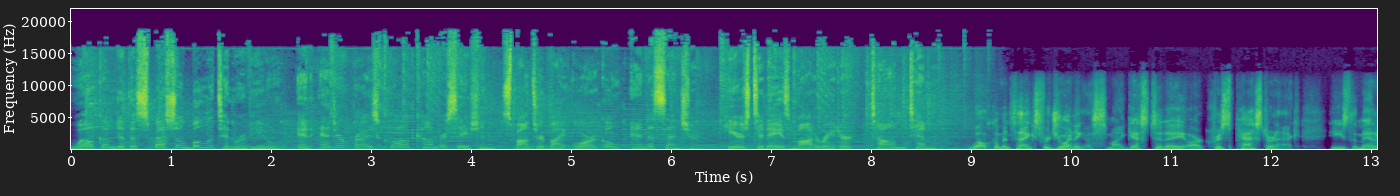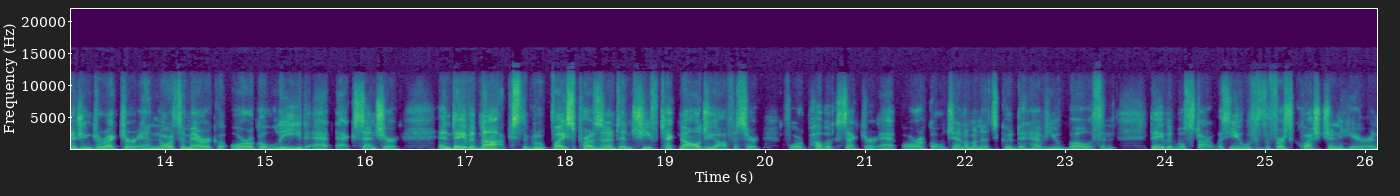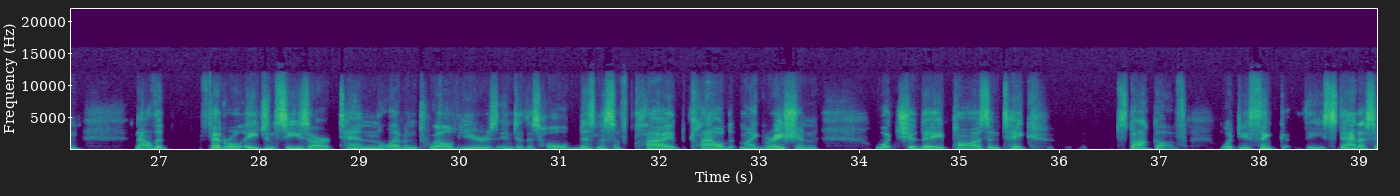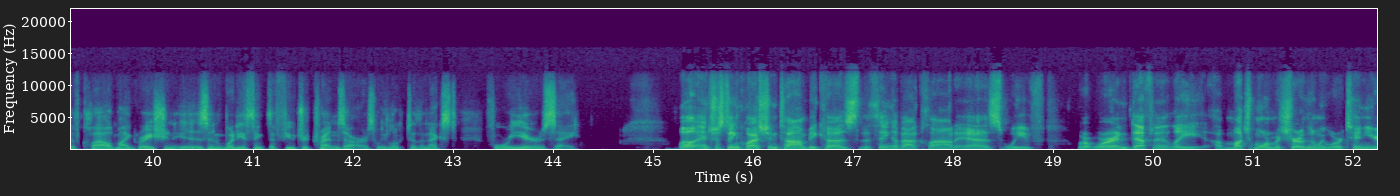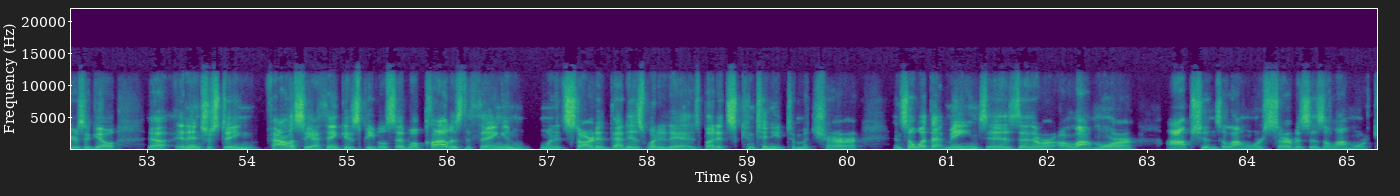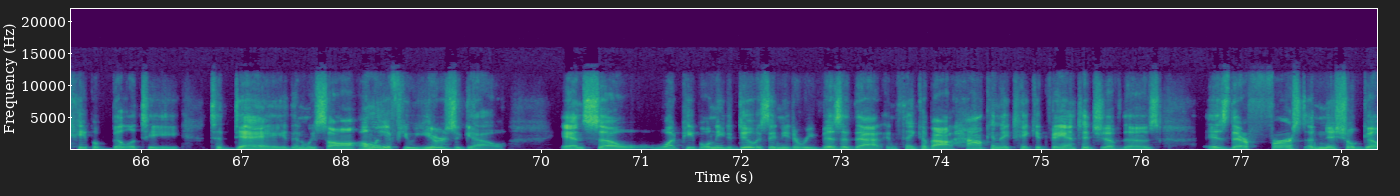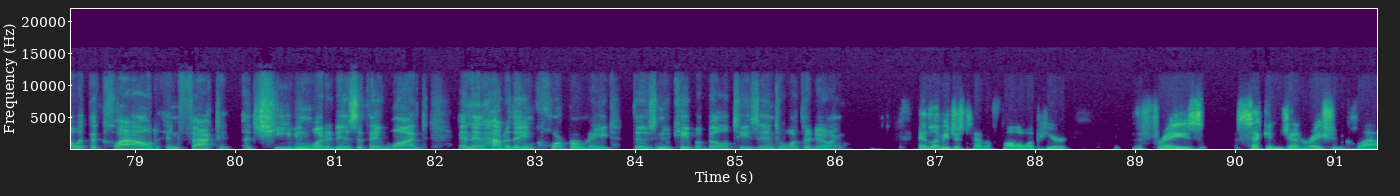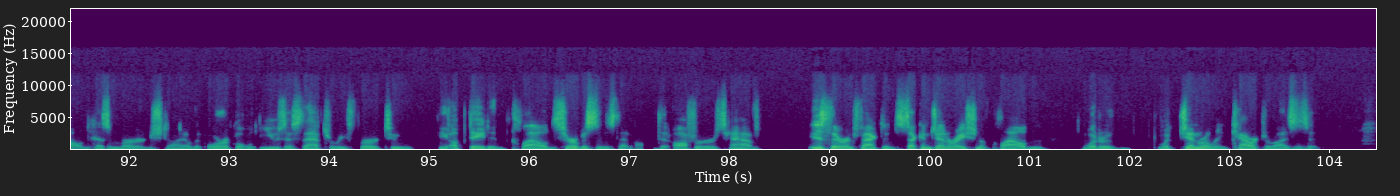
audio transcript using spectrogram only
Welcome to the special bulletin review, an enterprise cloud conversation sponsored by Oracle and Accenture. Here's today's moderator, Tom Temin. Welcome and thanks for joining us. My guests today are Chris Pasternak. He's the managing director and North America Oracle lead at Accenture, and David Knox, the group vice president and chief technology officer for public sector at Oracle. Gentlemen, it's good to have you both. And David, we'll start with you for the first question here. And now that federal agencies are 10, 11, 12 years into this whole business of cloud, cloud migration. What should they pause and take stock of? What do you think the status of cloud migration is, and what do you think the future trends are as we look to the next four years, say? Well, interesting question, Tom, because the thing about cloud, as we've we're, we're in definitely much more mature than we were 10 years ago. Uh, an interesting fallacy, I think, is people said, well, cloud is the thing. And when it started, that is what it is, but it's continued to mature. And so what that means is that there are a lot more options, a lot more services, a lot more capability today than we saw only a few years ago. And so what people need to do is they need to revisit that and think about how can they take advantage of those is their first initial go at the cloud in fact achieving what it is that they want? And then how do they incorporate those new capabilities into what they're doing? And let me just have a follow-up here. The phrase second generation cloud has emerged. I know that oracle uses that to refer to the updated cloud services that that offerers have. Is there in fact a second generation of cloud and what are what generally characterizes it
